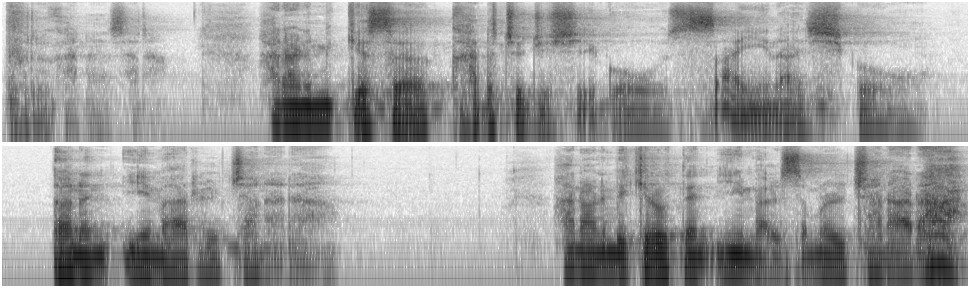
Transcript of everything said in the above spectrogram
들어가는 사람. 하나님께서 가르쳐 주시고 사인하시고 너는 이 말을 전하라. 하나님의 기록된 이 말씀을 전하라.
